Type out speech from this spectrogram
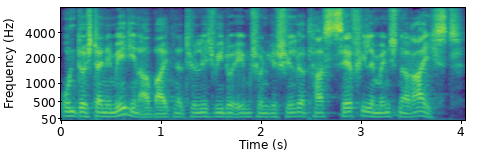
und durch deine Medienarbeit natürlich, wie du eben schon geschildert hast, sehr viele Menschen erreichst.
